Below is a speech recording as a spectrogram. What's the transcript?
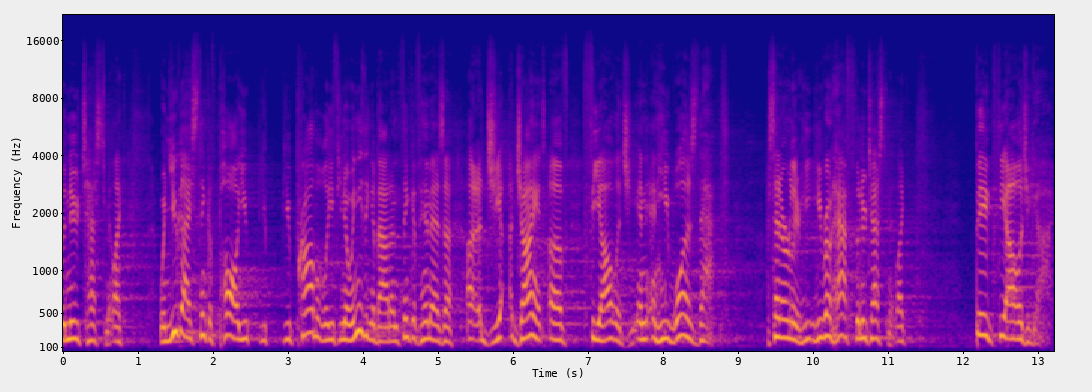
the New Testament. Like when you guys think of Paul, you, you, you probably, if you know anything about him, think of him as a, a, a giant of theology. And, and he was that. I said earlier, he, he wrote half the New Testament, like big theology guy.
